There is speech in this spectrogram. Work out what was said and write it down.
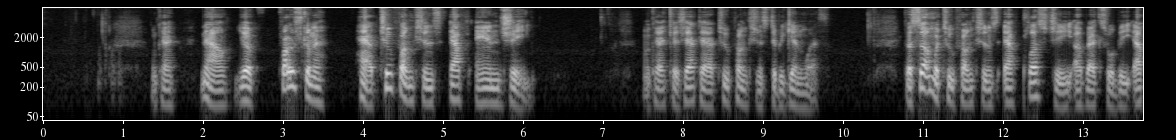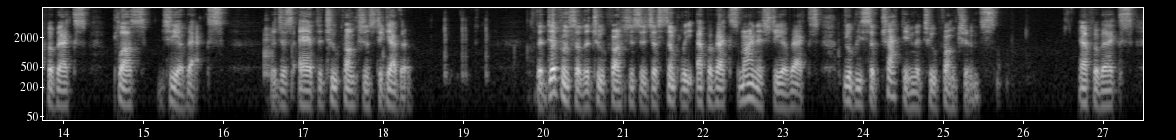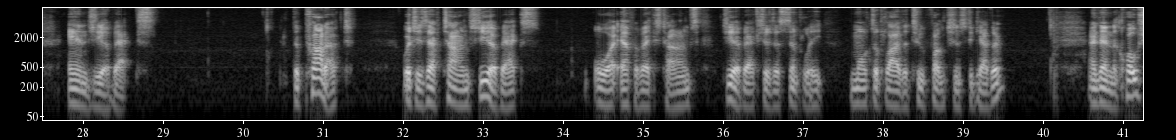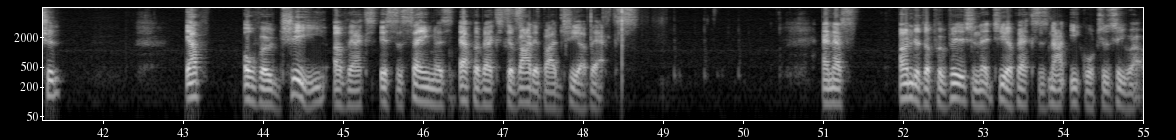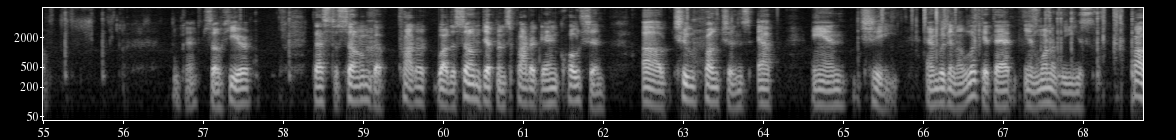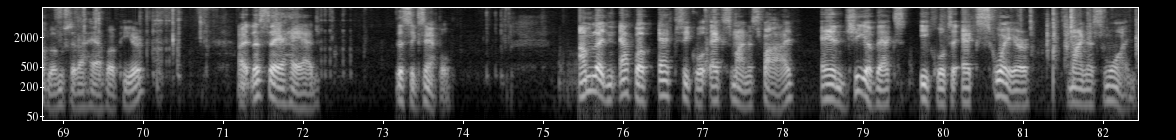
Okay, now you're first going to have two functions, f and g. Okay, because you have to have two functions to begin with. The sum of two functions, f plus g of x, will be f of x plus g of x. You just add the two functions together. the difference of the two functions is just simply f of x minus g of x. You'll be subtracting the two functions, f of x and g of x. The product, which is f times g of x, or f of x times g of x, you just simply multiply the two functions together. And then the quotient, f over g of x is the same as f of x divided by g of x. And that's under the provision that g of x is not equal to 0. Okay, so here, that's the sum, the product, well, the sum, difference, product, and quotient of two functions, f and g. And we're going to look at that in one of these problems that I have up here. All right, let's say I had this example. I'm letting f of x equal x minus 5 and g of x equal to x squared minus 1.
